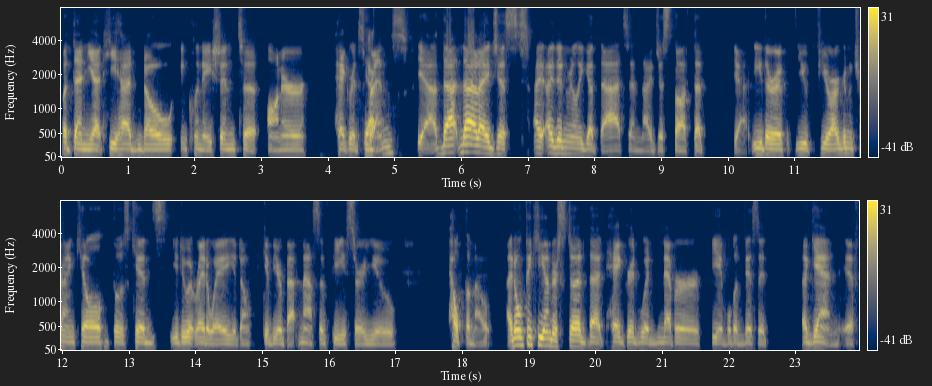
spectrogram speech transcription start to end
But then yet he had no inclination to honor Hagrid's Yeah. friends. Yeah, that that I just I, I didn't really get that. And I just thought that yeah, either if you if you are gonna try and kill those kids, you do it right away. You don't give your massive piece or you help them out. I don't think he understood that Hagrid would never be able to visit again if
